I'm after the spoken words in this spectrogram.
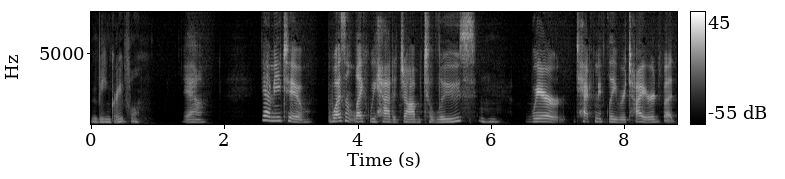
and being grateful. Yeah. Yeah, me too. It wasn't like we had a job to lose. We're technically retired, but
